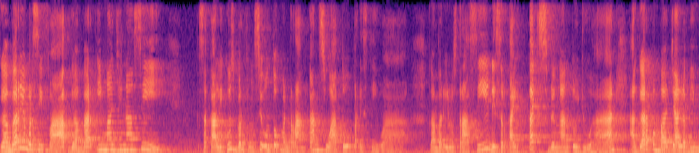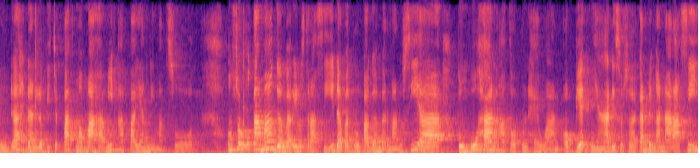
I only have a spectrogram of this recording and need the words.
Gambar yang bersifat gambar imajinasi sekaligus berfungsi untuk menerangkan suatu peristiwa. Gambar ilustrasi disertai teks dengan tujuan agar pembaca lebih mudah dan lebih cepat memahami apa yang dimaksud. Unsur utama gambar ilustrasi dapat berupa gambar manusia, tumbuhan, ataupun hewan. Objeknya disesuaikan dengan narasi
